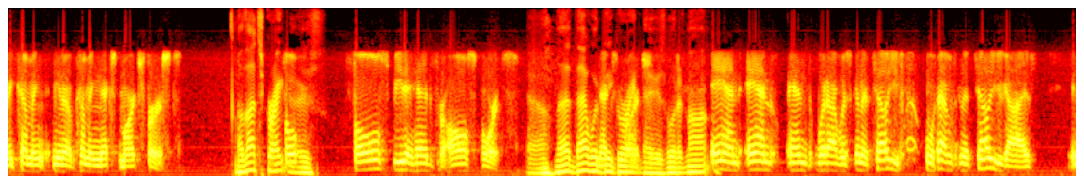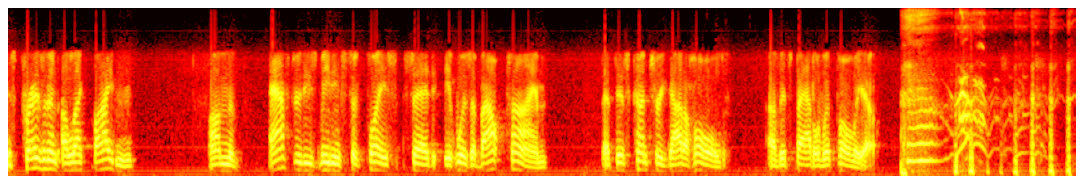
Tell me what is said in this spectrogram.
becoming you know coming next March first. Well, that's great full, news full speed ahead for all sports. Yeah, that that would be great March. news, would it not? And and and what I was going to tell you, what I was going to tell you guys is President-elect Biden on the after these meetings took place said it was about time that this country got a hold of its battle with polio.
